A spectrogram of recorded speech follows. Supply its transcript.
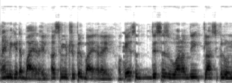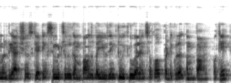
and we get a biaryl a symmetrical biaryl okay? So this is one of the classical Ullmann reactions getting symmetrical compounds by using two equivalents of a particular compound okay?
